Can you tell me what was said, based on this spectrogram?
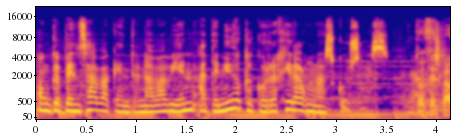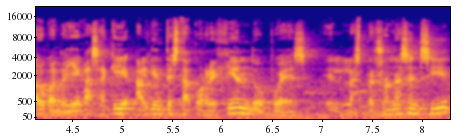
Aunque pensaba que entrenaba bien, ha tenido que corregir algunas cosas. Entonces, claro, cuando llegas aquí, alguien te está corrigiendo, pues eh, las personas en sí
